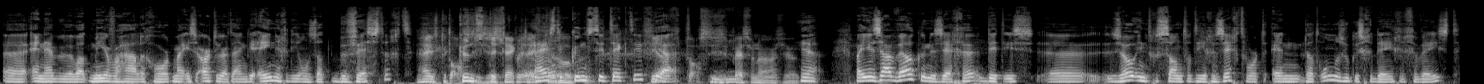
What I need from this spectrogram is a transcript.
Eh, en hebben we wat meer verhalen gehoord. Maar is Arthur uiteindelijk de enige die ons dat bevestigt? Hij is de kunstdetective. Hij is de kunstdetective. Ja. Ja. Fantastische Mhm. personage. ook. ja. Maar je zou wel kunnen zeggen, dit is eh, zo interessant wat hier gezegd wordt. En dat onderzoek is gedegen geweest.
